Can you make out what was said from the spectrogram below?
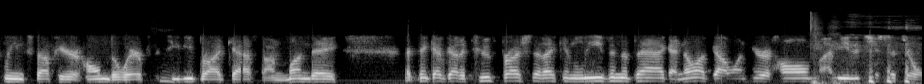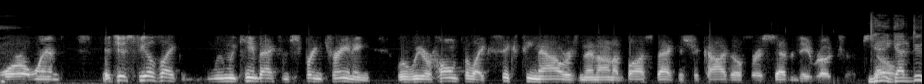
clean stuff here at home to wear for the TV broadcast on Monday I think I've got a toothbrush that I can leave in the bag. I know I've got one here at home. I mean, it's just such a whirlwind. It just feels like when we came back from spring training, where we were home for like 16 hours and then on a bus back to Chicago for a seven day road trip. So yeah, you got to do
